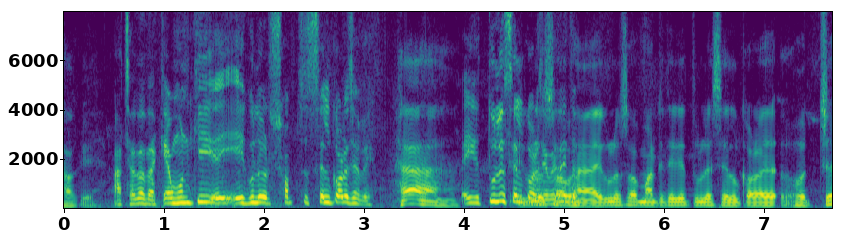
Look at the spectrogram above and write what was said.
থাকে। আচ্ছা দাদা কেমন কি এগুলোর সব সেল করা যাবে? হ্যাঁ হ্যাঁ হ্যাঁ। এই তুলে সেল করা যাবে হ্যাঁ এগুলো সব মাটি থেকে তুলে সেল করা হচ্ছে।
